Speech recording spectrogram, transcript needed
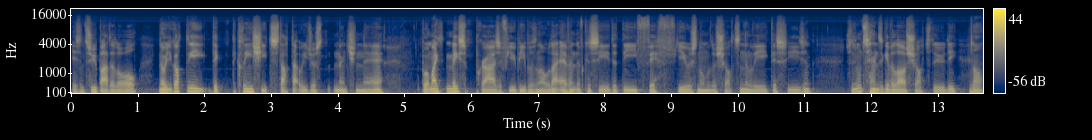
isn't too bad at all. Know, you got the, the, the clean sheet stat that we just mentioned there. But it might may surprise a few people to know that Everton have conceded the fifth fewest number of shots in the league this season. So they don't tend to give a lot of shots, do they? No,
